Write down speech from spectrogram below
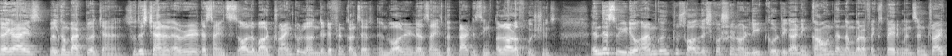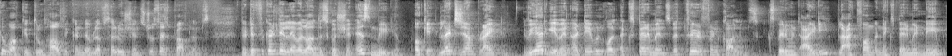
Hey guys, welcome back to our channel. So this channel, Everyday Data Science, is all about trying to learn the different concepts involved in data science by practicing a lot of questions. In this video, I'm going to solve this question on LeetCode regarding count the number of experiments and try to walk you through how we can develop solutions to such problems. The difficulty level of this question is medium. Okay, let's jump right in. We are given a table called experiments with three different columns, experiment ID, platform and experiment name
